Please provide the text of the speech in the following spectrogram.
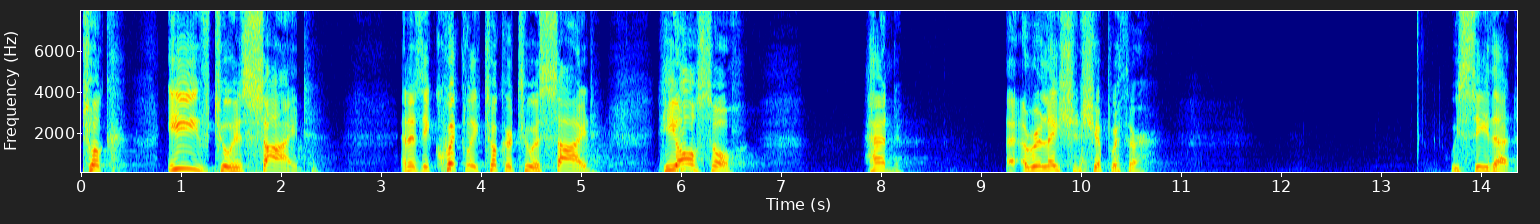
took Eve to his side and as he quickly took her to his side, he also had a relationship with her. We see that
